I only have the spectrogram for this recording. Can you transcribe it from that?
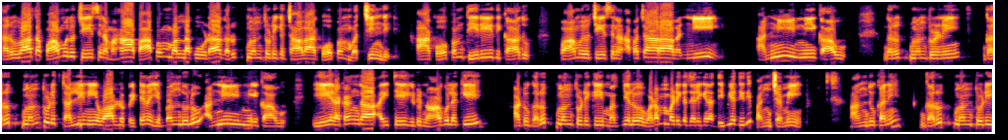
తరువాత పాములు చేసిన మహాపాపం వల్ల కూడా గరుత్మంతుడికి చాలా కోపం వచ్చింది. ఆ కోపం తీరేది కాదు. పాములు చేసిన అపచారాలన్నీ అన్నీ ఇన్ని కావు. గరుత్మంతుడిని గరుత్మంతుడి తల్లిని వాళ్ళు పెట్టిన ఇబ్బందులు అన్నీ ఇన్ని కావు. ఏ రకంగా అయితే ఇటు నాగులకి అటు గరుత్మంతుడికి మధ్యలో వడంబడిక జరిగిన దివ్యతిథి పంచమి. అందుకని గరుత్మంతుడి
